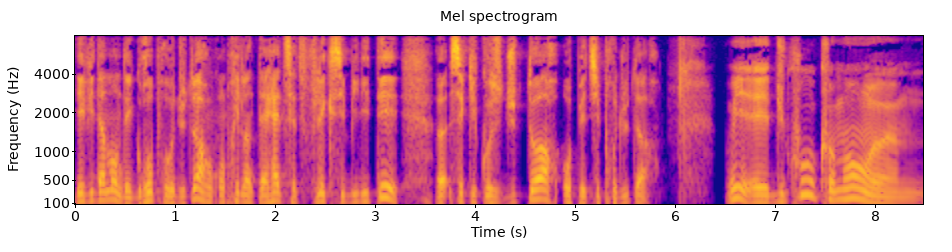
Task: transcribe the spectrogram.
Évidemment, des gros producteurs ont compris l'intérêt de cette flexibilité, euh, ce qui cause du tort aux petits producteurs. Oui, et du coup, comment euh,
